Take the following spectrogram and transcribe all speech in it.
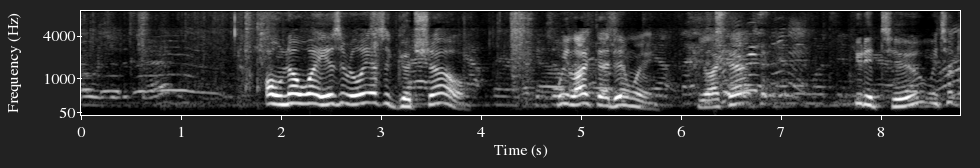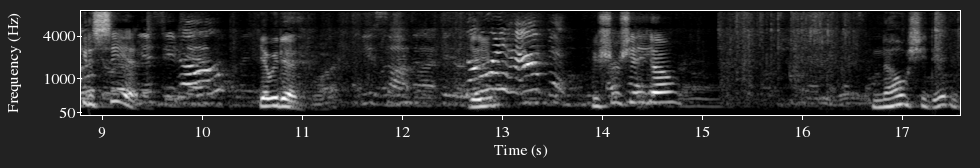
Oh, is it this bag? Oh no way! Is it really? That's a good show. We liked that, didn't we? You like that? And then what's in You did too. We took you to see it. Yes, you did. No, Yeah, we did. You saw it. Yeah, no, you, I haven't. you sure she didn't go? No, she didn't.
